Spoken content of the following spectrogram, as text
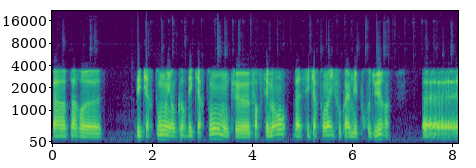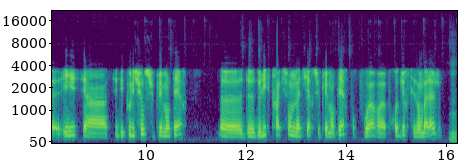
par, euh, des cartons et encore des cartons. Donc forcément, bah, ces cartons-là, il faut quand même les produire. et c'est des pollutions supplémentaires, de, l'extraction de matières supplémentaires pour pouvoir produire ces emballages. Mhm.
